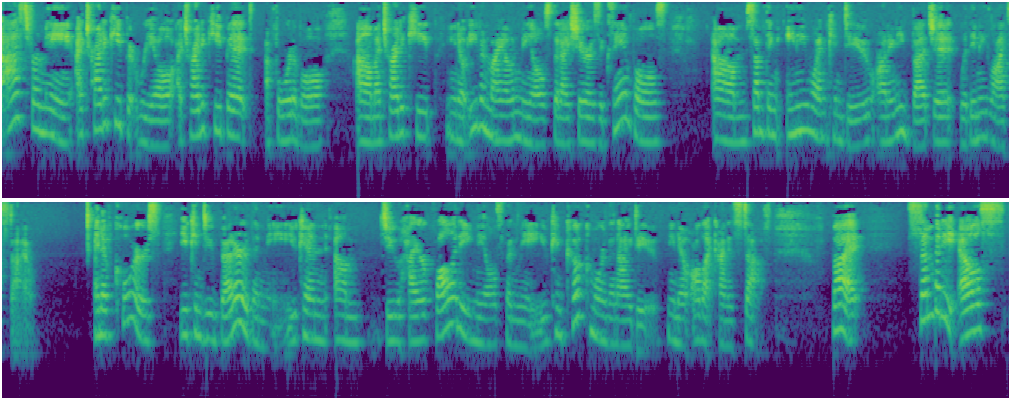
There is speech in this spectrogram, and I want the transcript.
But as for me, I try to keep it real. I try to keep it affordable. Um, I try to keep, you know, even my own meals that I share as examples, um, something anyone can do on any budget with any lifestyle. And of course, you can do better than me. You can um, do higher quality meals than me. You can cook more than I do, you know, all that kind of stuff. But somebody else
